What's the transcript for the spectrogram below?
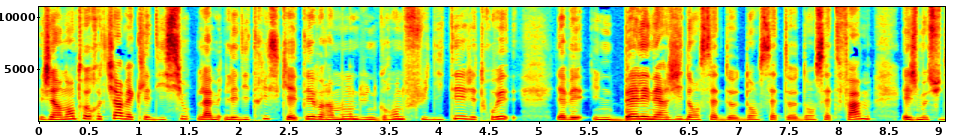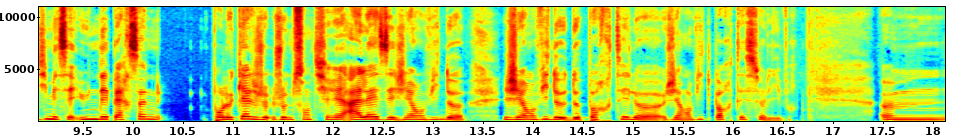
J'ai un entretien avec l'éditrice qui a été vraiment d'une grande fluidité. J'ai trouvé il y avait une belle énergie dans cette, dans cette, dans cette femme et je me suis dit mais c'est une des personnes pour lesquelles je, me sentirais à l'aise et j'ai envie de, j'ai envie de porter le, j'ai envie de porter ce livre. Euh,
